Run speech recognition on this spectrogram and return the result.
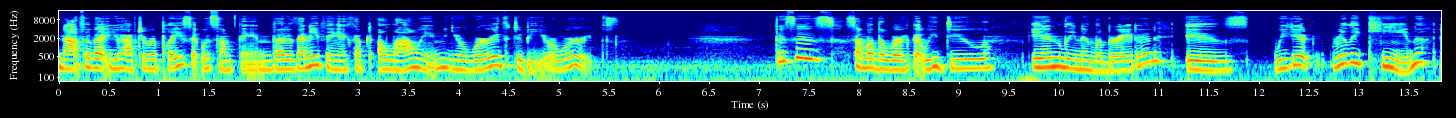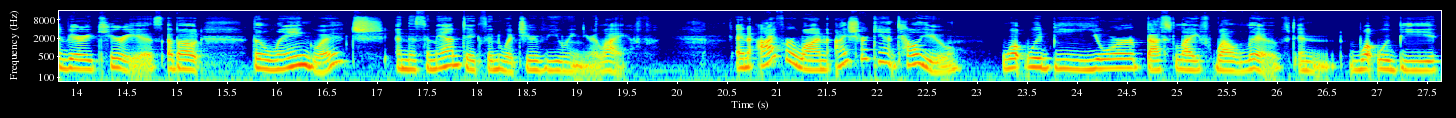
Not so that you have to replace it with something that is anything except allowing your words to be your words. This is some of the work that we do in Lean and Liberated is we get really keen and very curious about the language and the semantics in which you're viewing your life. And I, for one, I sure can't tell you what would be your best life well lived and what would be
